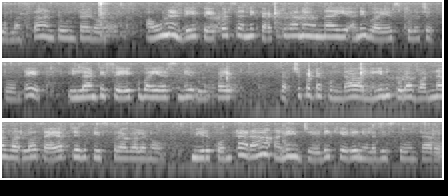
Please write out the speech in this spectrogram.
గుమస్తా అంటూ ఉంటాడు. అవునండి పేపర్స్ అన్నీ కరెక్ట్గానే ఉన్నాయి అని బయర్స్ కూడా చెప్తూ ఉంటే ఇలాంటి ఫేక్ బయర్స్ని రూపాయి ఖర్చు పెట్టకుండా నేను కూడా వన్ అవర్లో తయారు చేసి తీసుకురాగలను. మీరు కొంటారా? అని జేడీకేడి నిలదీస్తూ ఉంటారు.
